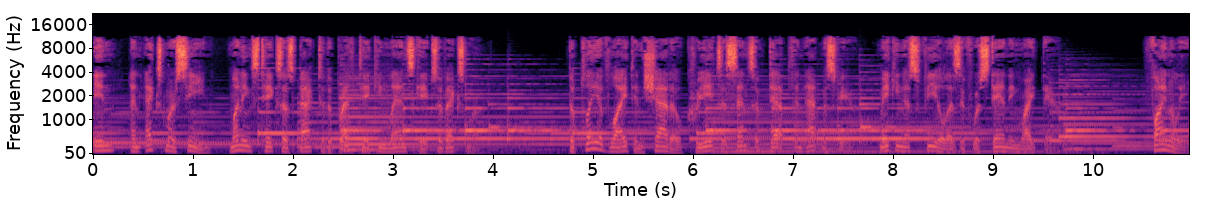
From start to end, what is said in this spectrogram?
In An Exmoor Scene, Munnings takes us back to the breathtaking landscapes of Exmoor. The play of light and shadow creates a sense of depth and atmosphere, making us feel as if we're standing right there. Finally,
